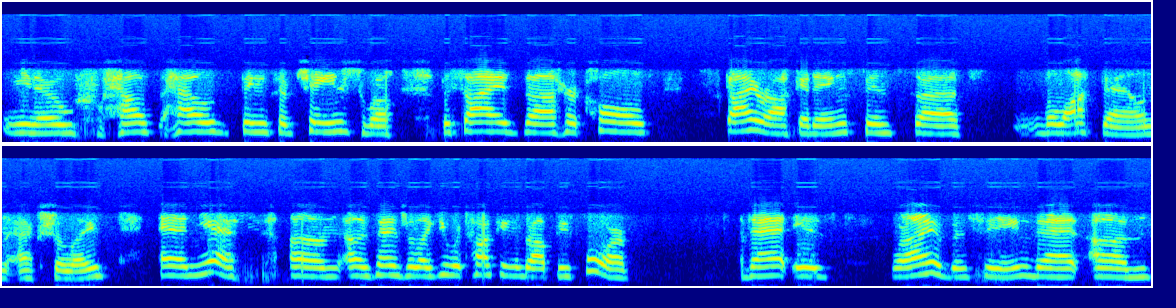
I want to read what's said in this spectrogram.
you know, how, how things have changed. Well, besides uh, her calls skyrocketing since uh, the lockdown, actually. And yes, um, Alexandra, like you were talking about before, that is what I have been seeing that um,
